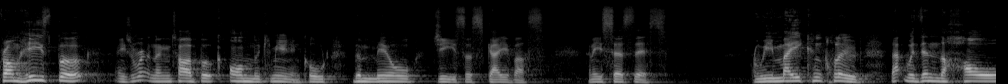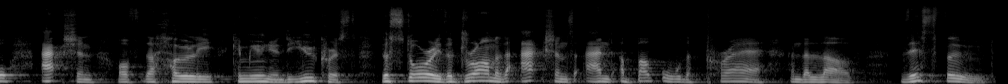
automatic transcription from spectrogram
from his book. He's written an entire book on the communion called The Meal Jesus Gave Us. And he says this We may conclude that within the whole action of the Holy Communion, the Eucharist, the story, the drama, the actions, and above all, the prayer and the love, this food,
